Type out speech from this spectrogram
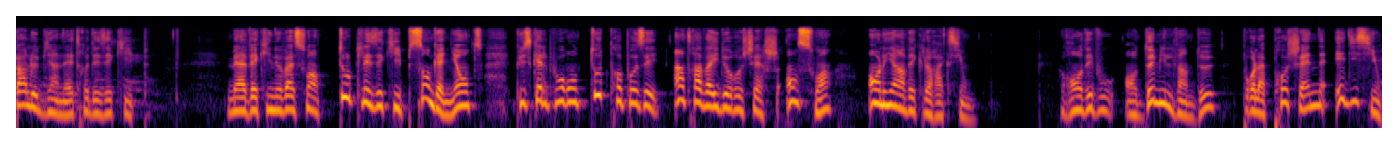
par le bien-être des équipes. Mais avec InnovaSoin, toutes les équipes sont gagnantes puisqu'elles pourront toutes proposer un travail de recherche en soins en lien avec leur action. Rendez-vous en 2022 pour la prochaine édition.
